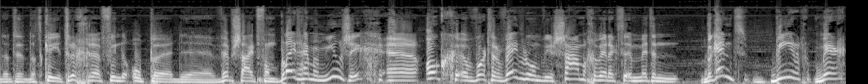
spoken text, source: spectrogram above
dat, dat kun je terugvinden op de website van Bladehammer Music. Ook wordt er wederom weer samengewerkt met een bekend biermerk.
